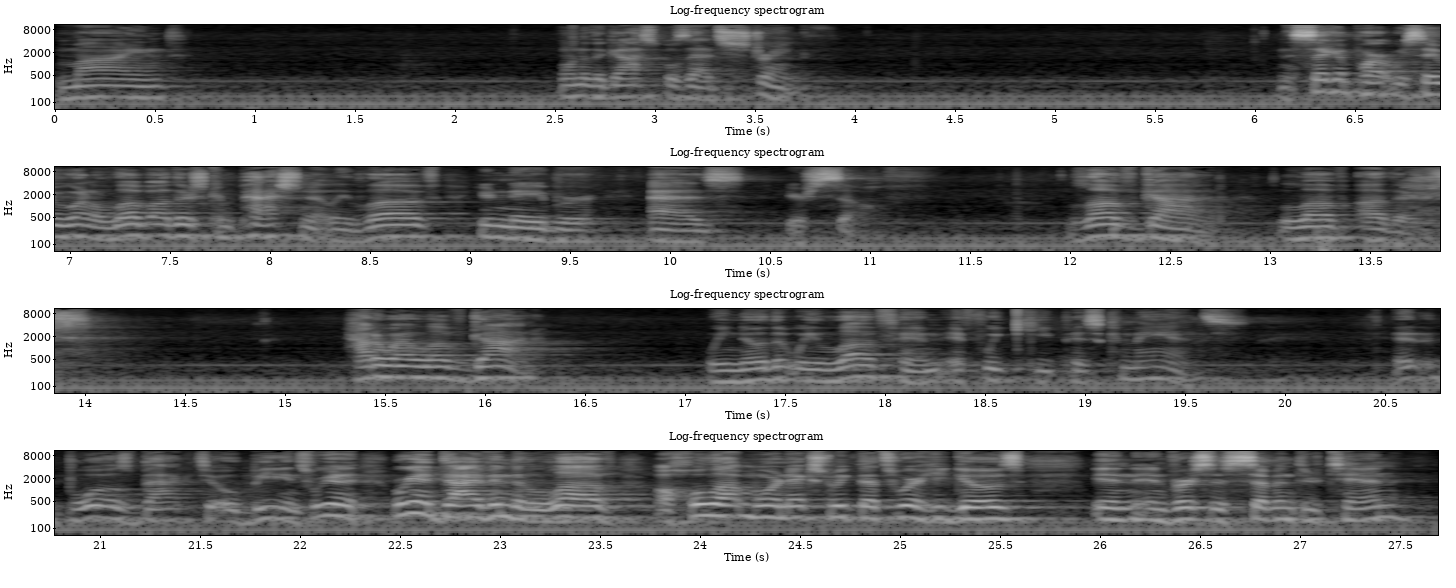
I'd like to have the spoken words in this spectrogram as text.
mind, one of the Gospels adds strength. In the second part, we say we want to love others compassionately. Love your neighbor as yourself. Love God. Love others. How do I love God? We know that we love Him if we keep His commands. It boils back to obedience. We're going we're gonna dive into love a whole lot more next week. That's where He goes in, in verses 7 through 10.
